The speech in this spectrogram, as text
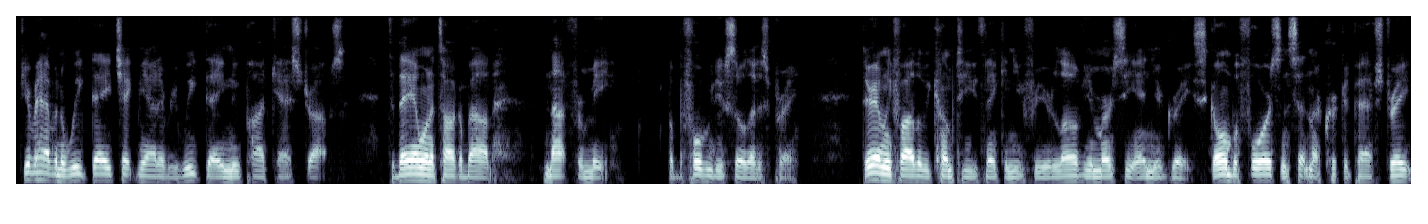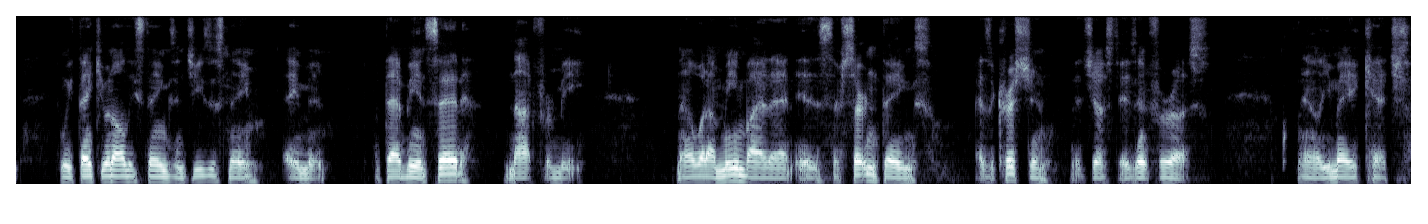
If you're ever having a weekday, check me out every weekday. New podcast drops. Today, I want to talk about not for me. But before we do so, let us pray. Dear Heavenly Father, we come to you thanking you for your love, your mercy, and your grace, going before us and setting our crooked path straight. We thank you in all these things in Jesus' name. Amen. With that being said, not for me. Now, what I mean by that is there's certain things as a Christian that just isn't for us. Now, you may catch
